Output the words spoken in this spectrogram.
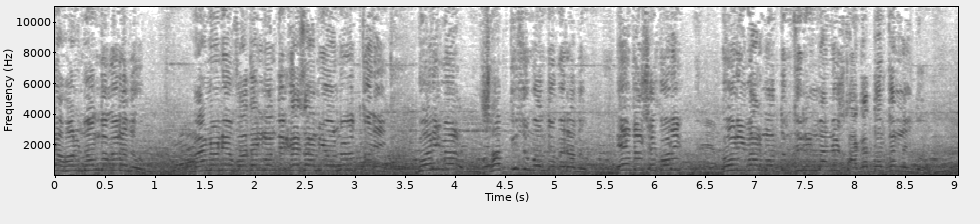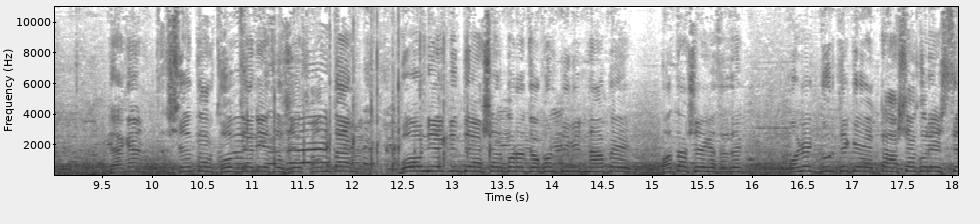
এ হল বন্ধ করে দো। মাননীয় প্রধানমন্ত্রীর কাছে আমি অনুরোধ করি গরিবের সব কিছু বন্ধ করে দো। এ দেশে গরিব গরিব আর মধ্যম শ্রেণির মানুষ থাকার দরকার নেই তো। দেখেন, সে তার ক্ষোভ জানিয়েছে, সে সন্তান। বউ নিয়ে কিন্তু আসার পরে যখন টিকিট না পেয়ে হতাশ হয়ে গেছে, যে অনেক দূর থেকে একটা আশা করে এসছে,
